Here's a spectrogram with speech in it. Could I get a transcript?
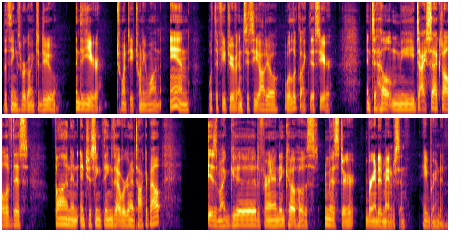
the things we're going to do in the year 2021 and what the future of NCC audio will look like this year. And to help me dissect all of this fun and interesting things that we're going to talk about is my good friend and co host, Mr. Brandon Manderson. Hey, Brandon.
